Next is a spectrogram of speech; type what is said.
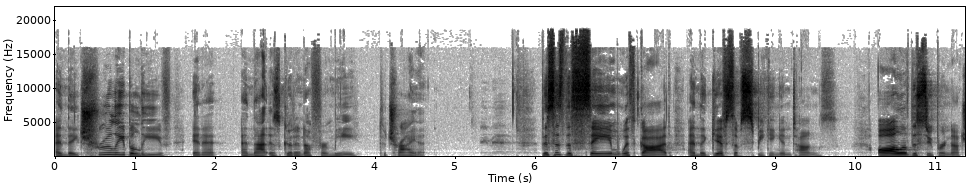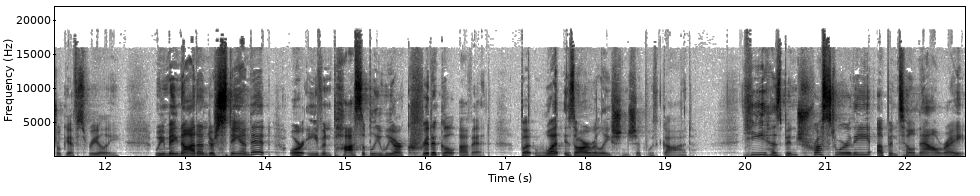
And they truly believe in it, and that is good enough for me to try it. This is the same with God and the gifts of speaking in tongues. All of the supernatural gifts, really. We may not understand it, or even possibly we are critical of it, but what is our relationship with God? He has been trustworthy up until now, right?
